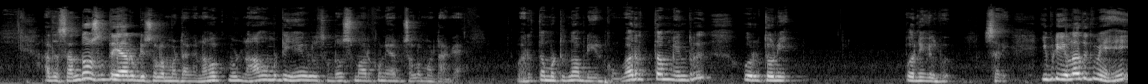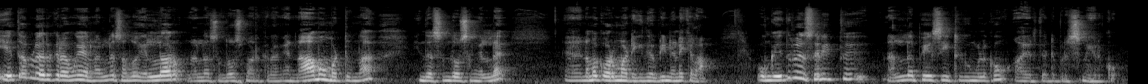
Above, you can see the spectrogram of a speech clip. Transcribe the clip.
அது சந்தோஷத்தை யாரும் இப்படி சொல்ல மாட்டாங்க. நமக்கு மட்டும் நாம மட்டும் ஏன் இவ்வளோ சந்தோஷமாக இருக்கும்னு யாரும் சொல்ல மாட்டாங்க. வருத்தம் மட்டும்தான் அப்படி இருக்கும். வருத்தம் என்று ஒரு துணி ஒரு நிகழ்வு. சரி இப்படி எல்லாத்துக்குமே எத்தாப்பில் இருக்கிறவங்க நல்ல சந்தோஷம் எல்லாரும் நல்ல சந்தோஷமாக இருக்கிறாங்க. நாம மட்டும்தான் இந்த சந்தோஷங்களில் நமக்கு வரமாட்டேங்குது அப்படின்னு நினைக்கலாம். உங்கள் எதிரில் சிரித்து நல்லா பேசிகிட்டு இருக்கவங்களுக்கும் ஆயிரத்தெட்டு பிரச்சனை இருக்கும்.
